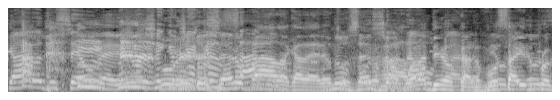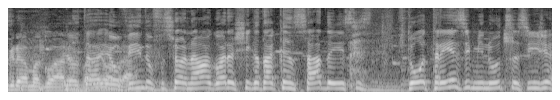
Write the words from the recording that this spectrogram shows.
Cara do céu, velho. Eu achei que eu Eu tinha tô cansado. zero bala, galera. Eu tô zero bala. Agora deu, cara. Vou Meu sair do Deus. programa agora. Eu, tá- Valeu, eu vim do funcional agora, eu achei que eu tava cansado aí, esses do, 13 minutos assim já.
